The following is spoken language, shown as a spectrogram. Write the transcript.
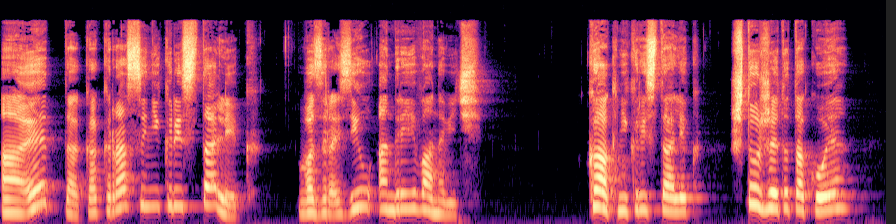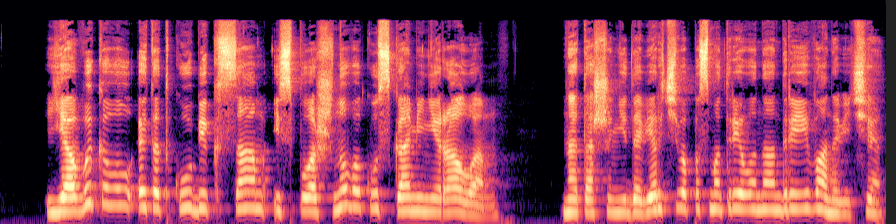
«А это как раз и не кристаллик», – возразил Андрей Иванович. «Как не кристаллик? Что же это такое?» «Я выколол этот кубик сам из сплошного куска минерала». Наташа недоверчиво посмотрела на Андрея Ивановича.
